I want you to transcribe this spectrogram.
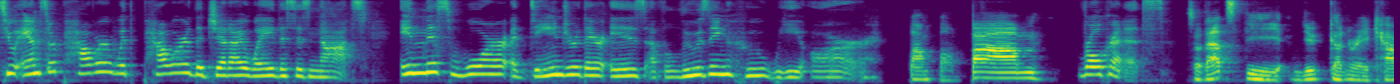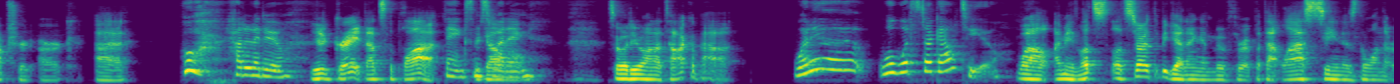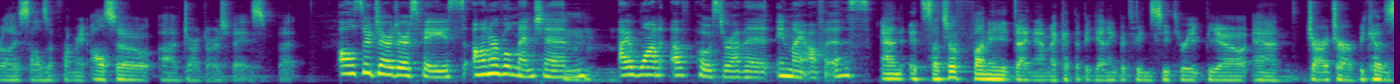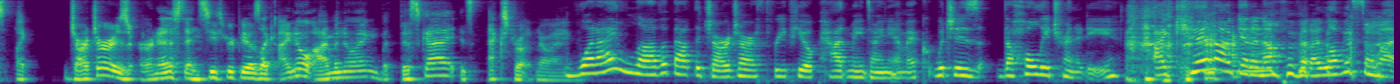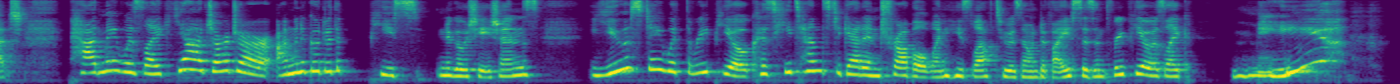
To answer power with power the Jedi way, this is not. In this war, a danger there is of losing who we are. bum bum bum. Roll credits. So that's the Nute Gunray captured arc. Uh, Whew, how did I do? you did great. That's the plot. Thanks, I'm sweating. So what do you want to talk about? What uh well what stuck out to you? Well, I mean, let's let's start at the beginning and move through it. But that last scene is the one that really sells it for me. Also, uh, Jar Jar's face, but Also Jar Jar's face, honorable mention. Mhm. I want a poster of it in my office. and it's such a funny dynamic at the beginning between C-3PO and Jar Jar because like Jar Jar is earnest and C-3PO is like, I know I'm annoying, but this guy is extra annoying. What I love about the Jar Jar 3PO Padme dynamic, which is the Holy Trinity, I cannot get enough of it. I love it so much. Padme was like, Yeah, Jar Jar, I'm going to go do the peace negotiations. You stay with 3PO because he tends to get in trouble when he's left to his own devices. And 3PO is like, Me?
